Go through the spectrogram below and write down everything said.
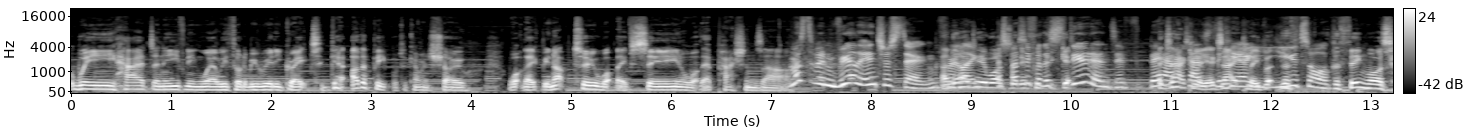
we had an evening where we thought it'd be really great to get other people to come and show what they've been up to, what they've seen, or what their passions are. It Must have been really interesting for the like, idea was especially for the get- students if they have a exactly, chance exactly. to hear but you the, talk. the thing was,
